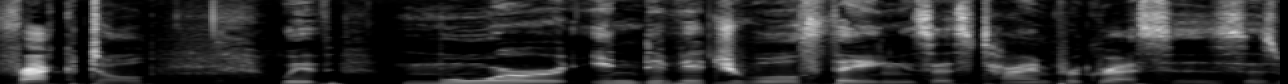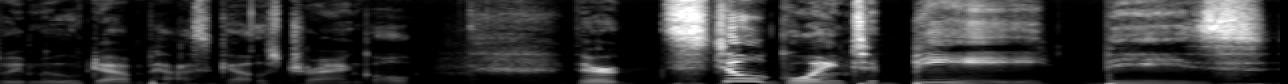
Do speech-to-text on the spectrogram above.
fractal, with more individual things as time progresses, as we move down Pascal's triangle. There are still going to be these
